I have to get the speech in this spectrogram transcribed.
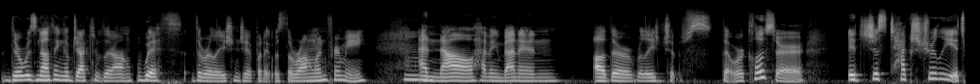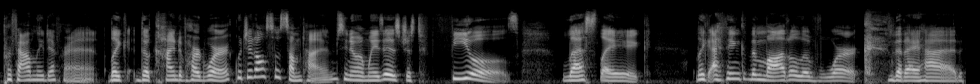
there was nothing objectively wrong with the relationship, but it was the wrong one for me. Mm. And now having been in other relationships that were closer, it's just texturally, it's profoundly different. Like the kind of hard work, which it also sometimes, you know, in ways is just feels less like like I think the model of work that I had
